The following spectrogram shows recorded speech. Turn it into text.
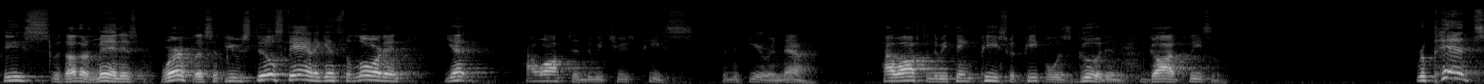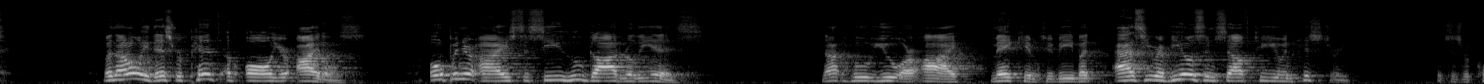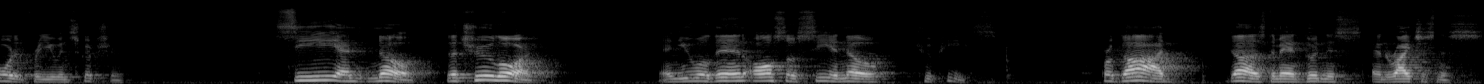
Peace with other men is worthless if you still stand against the Lord, and yet, how often do we choose peace in the here and now? How often do we think peace with people is good and God pleasing? Repent! But not only this, repent of all your idols. Open your eyes to see who God really is. Not who you or I make him to be, but as he reveals himself to you in history which is recorded for you in Scripture. See and know the true Lord, and you will then also see and know true peace. For God does demand goodness and righteousness.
